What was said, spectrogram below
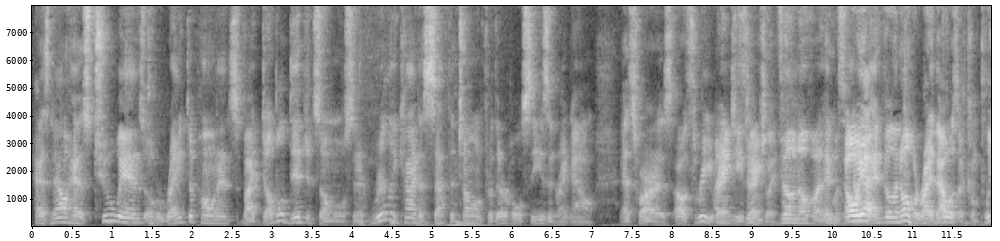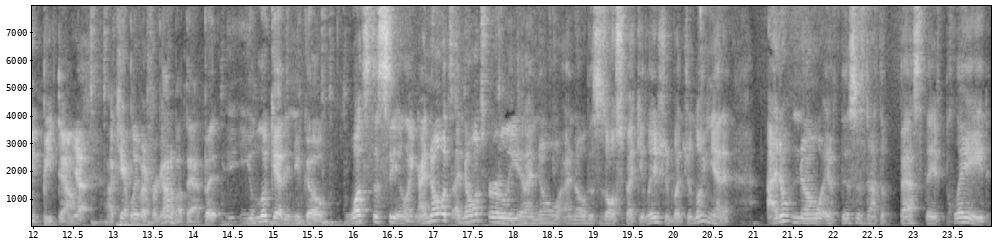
has now has two wins over ranked opponents by double digits almost, and it really kind of set the tone for their whole season right now. As far as oh, three ranked teams three- actually. Villanova. I think And- was oh yeah, and Villanova, right? That was a complete beatdown. Yeah. I can't believe I forgot about that. But you look at it and you go, "What's the ceiling?" I know it's I know it's early, and I know I know this is all speculation, but you're looking at it. I don't know if this is not the best they've played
